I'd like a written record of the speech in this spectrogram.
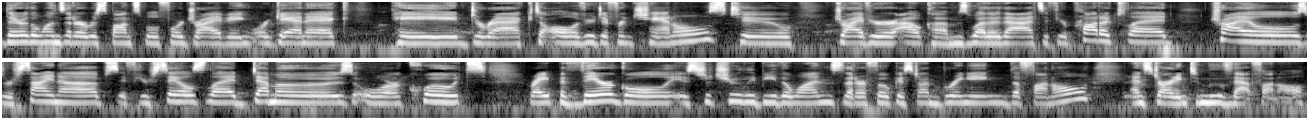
they're the ones that are responsible for driving organic paid, direct, all of your different channels to drive your outcomes, whether that's if you're product led, trials or signups, if you're sales led, demos or quotes, right? But their goal is to truly be the ones that are focused on bringing the funnel and starting to move that funnel.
